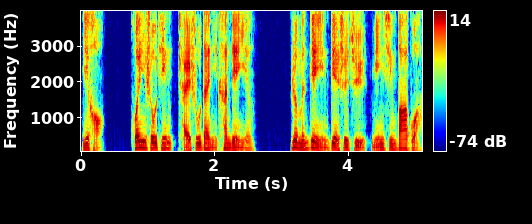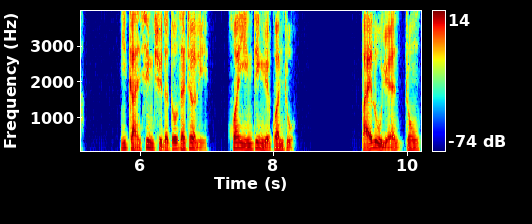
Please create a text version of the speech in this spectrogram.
你好，欢迎收听柴叔带你看电影，热门电影、电视剧、明星八卦，你感兴趣的都在这里。欢迎订阅关注。《白鹿原》中，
